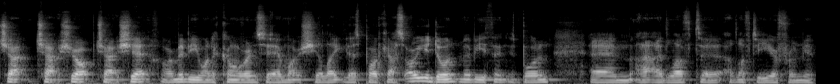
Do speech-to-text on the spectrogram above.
chat chat shop, chat shit, or maybe you want to come over and say how much you like this podcast, or you don't. Maybe you think it's boring. Um, I, would love to I'd love to hear from you.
